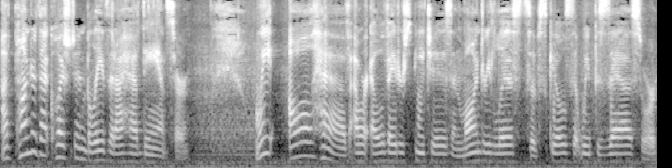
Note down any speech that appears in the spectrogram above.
I've pondered that question and believe that I have the answer. We all have our elevator speeches and laundry lists of skills that we possess or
